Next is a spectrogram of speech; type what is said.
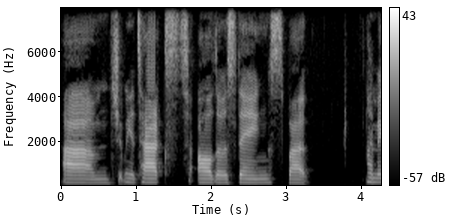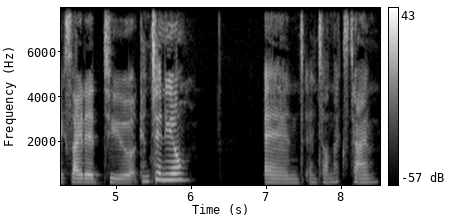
um, shoot me a text, all those things. But I'm excited to continue. And until next time,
